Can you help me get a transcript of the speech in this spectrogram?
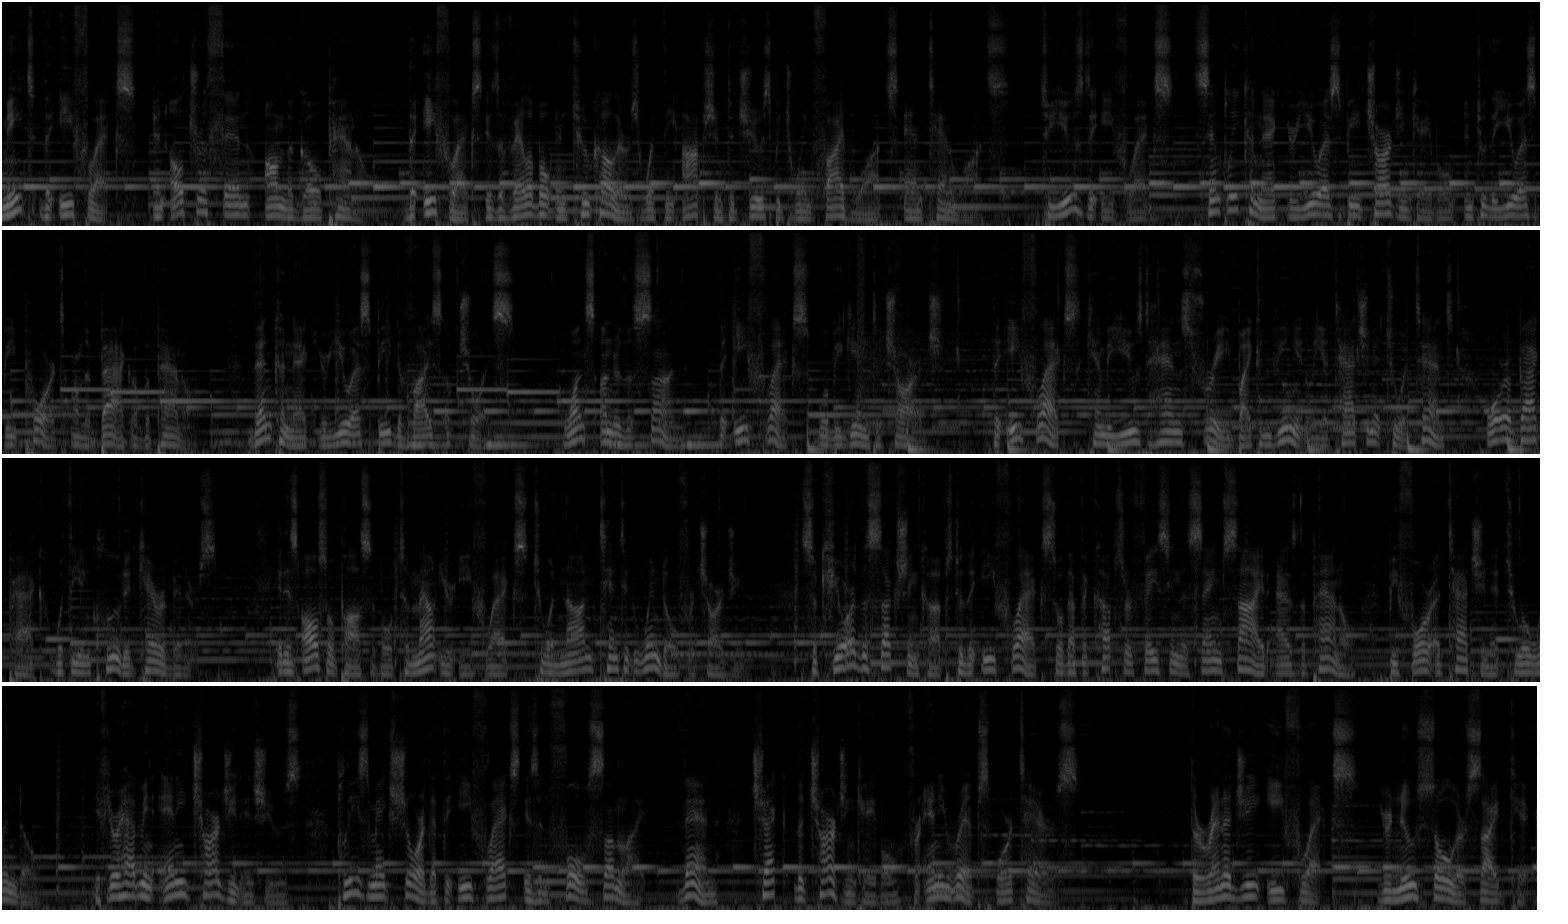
Meet the eFlex, an ultra-thin on-the-go panel. The eFlex is available in two colors with the option to choose between 5 watts and 10 watts. To use the eFlex, simply connect your USB charging cable into the USB port on the back of the panel. Then connect your USB device of choice. Once under the sun, the eFlex will begin to charge. The eFlex can be used hands-free by conveniently attaching it to a tent or a backpack with the included carabiners. It is also possible to mount your eFlex to a non-tinted window for charging. Secure the suction cups to the eFlex so that the cups are facing the same side as the panel before attaching it to a window. If you're having any charging issues, please make sure that the eFlex is in full sunlight. Then, check the charging cable for any rips or tears. The Renogy E-Flex, your new solar sidekick.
